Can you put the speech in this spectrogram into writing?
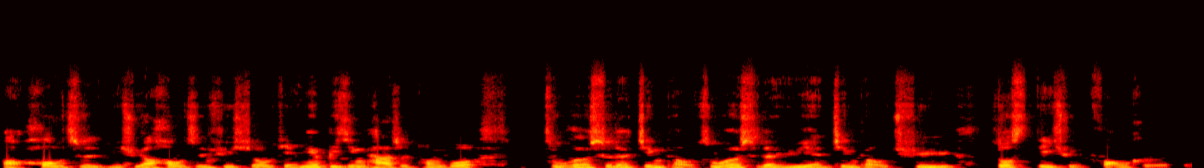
多。哦，后置你需要后置去修剪，因为毕竟它是通过组合式的镜头、组合式的鱼眼镜头去做 stitching 缝合的，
